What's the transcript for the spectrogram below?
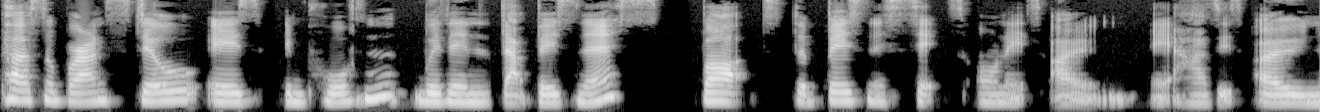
personal brand still is important within that business, but the business sits on its own. It has its own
